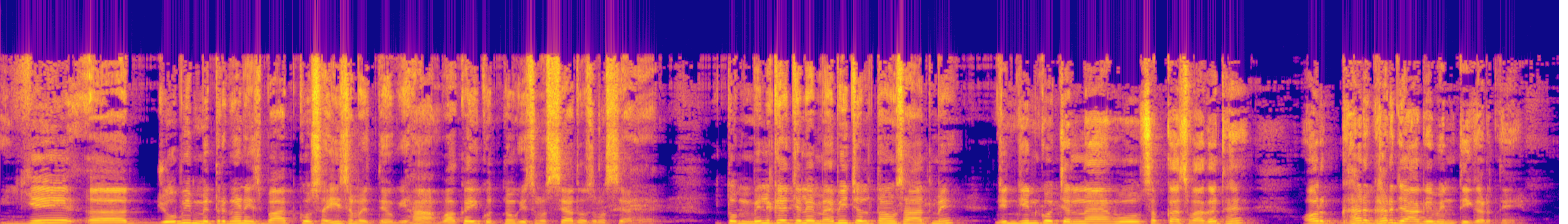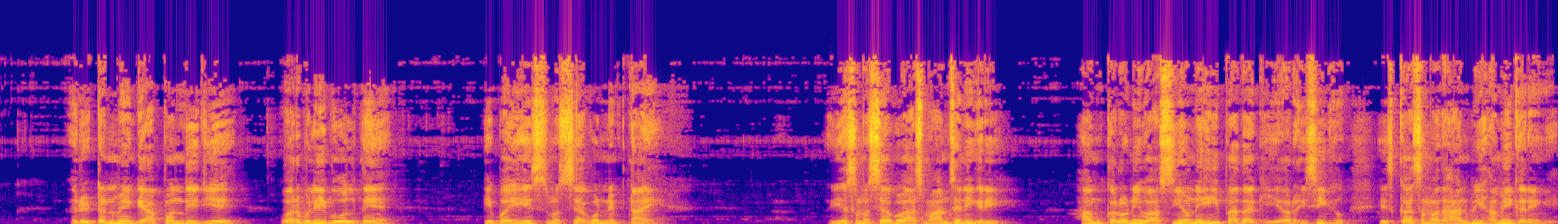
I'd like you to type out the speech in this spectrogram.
ये जो भी मित्रगण इस बात को सही समझते हो कि हाँ वाकई कुत्तों की समस्या तो समस्या है। तो मिल के चले, मैं भी चलता हूँ साथ में। जिन जिन को चलना है, वो सबका स्वागत है। और घर घर जाके विनती करते हैं। रिटर्न में ज्ञापन दीजिए वर्बली बोलते हैं कि भाई इस समस्या को निपटाएँ। ये समस्या कोई आसमान से नहीं गिरी हम कॉलोनी वासियों ने ही पैदा की है और इसी को, इसका समाधान भी हम ही करेंगे।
